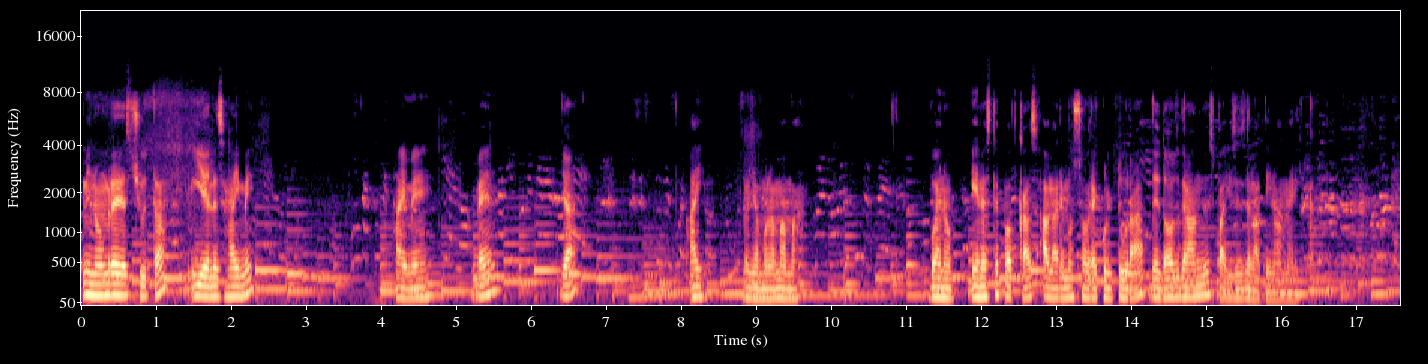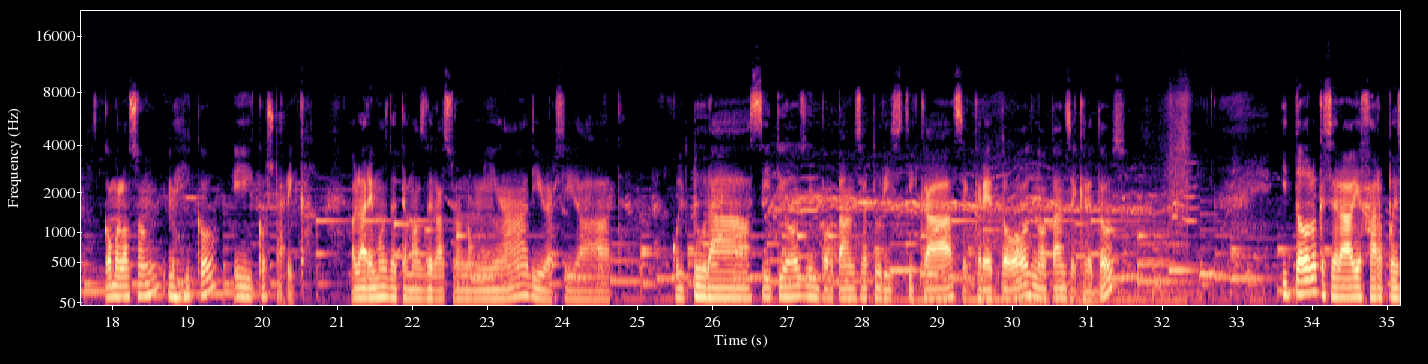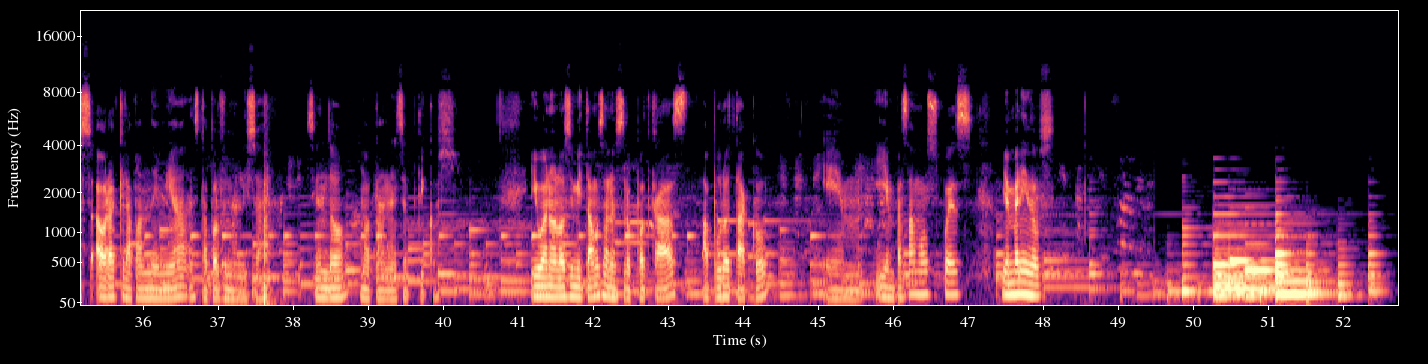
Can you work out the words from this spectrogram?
mi nombre es Chuta y él es Jaime. Jaime, ven, ¿ya? Ay, lo llamó la mamá. Bueno, y en este podcast hablaremos sobre cultura de dos grandes países de Latinoamérica, como lo son México y Costa Rica. Hablaremos de temas de gastronomía, diversidad, cultura, sitios de importancia turística, secretos, no tan secretos. Y todo lo que será viajar, pues ahora que la pandemia está por finalizar, siendo no tan escépticos. Y bueno, los invitamos a nuestro podcast, a puro taco. Em, y empezamos, pues, bienvenidos.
